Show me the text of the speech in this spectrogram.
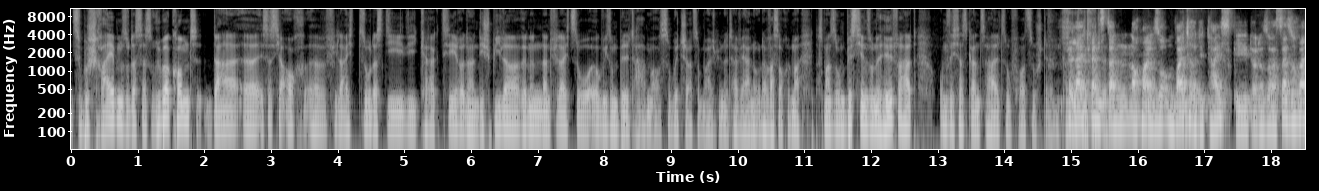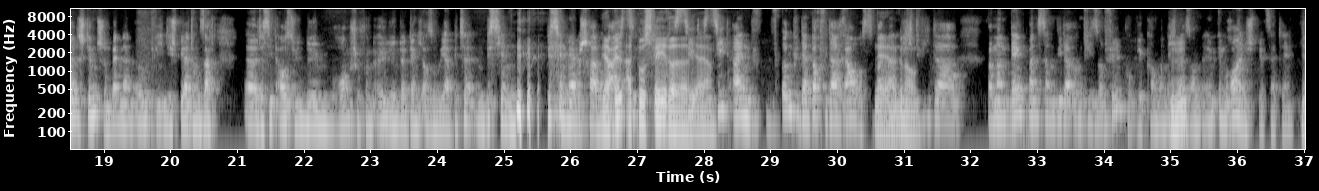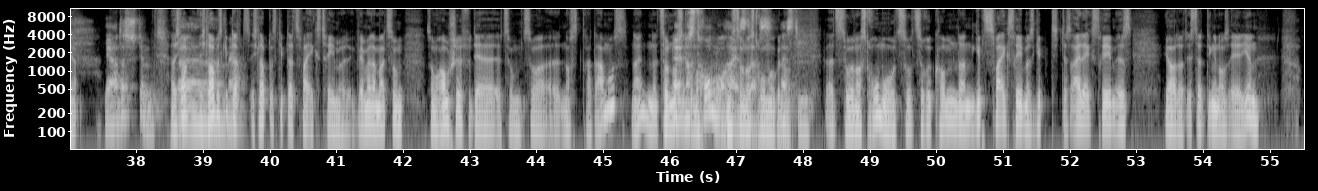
zu beschreiben, sodass das rüberkommt, da äh, ist es ja auch äh, vielleicht so, dass die, die Charaktere oder die Spielerinnen dann vielleicht so irgendwie so ein Bild haben aus The Witcher zum Beispiel, eine Taverne oder was auch immer, dass man so ein bisschen so eine Hilfe hat, um sich das Ganze halt so vorzustellen. Vielleicht, wenn es dann nochmal so um weitere Details geht oder sowas. Also, weil es stimmt schon, wenn dann irgendwie die Spielleitung sagt, äh, das sieht aus wie in dem Raumschiff von Alien. Dann denke ich also, ja, bitte ein bisschen, bisschen mehr Beschreibung. ja, Weil Atmosphäre. Es, zieht, ja, ja. es zieht einen irgendwie dann doch wieder raus, weil ja, man genau. nicht wieder, weil man denkt, man ist dann wieder irgendwie so ein Filmpublikum und nicht mhm. mehr so ein, im, im Rollenspiel-Setting. Ja. Ja, das stimmt. Also ich glaube, ich glaube, es gibt ja. da, ich glaube, es gibt da zwei Extreme. Wenn wir da mal zum, zum Raumschiff der zum zur Nostradamus, nein, ne, zur Nostromo, äh, Nostromo heißt zur Nostromo, das, genau. Als äh, zur Nostromo zu, zurückkommen, dann gibt es zwei Extreme. Es gibt das eine Extrem ist, ja, das ist das Ding aus Alien.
